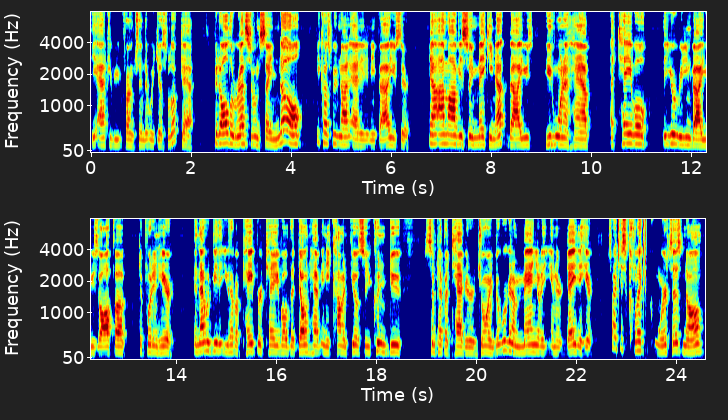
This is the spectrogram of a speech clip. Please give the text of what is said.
the attribute function that we just looked at. But all the rest of them say null because we've not added any values there. Now I'm obviously making up values. You'd want to have a table that you're reading values off of to put in here. And that would be that you have a paper table that don't have any common fields, so you couldn't do some type of tabular join. But we're going to manually enter data here. So I just click where it says null.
